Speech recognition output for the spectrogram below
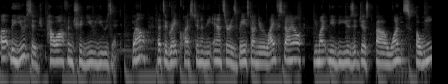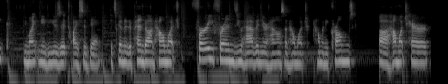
Uh, the usage, how often should you use it? Well, that's a great question and the answer is based on your lifestyle. You might need to use it just uh, once a week. You might need to use it twice a day. It's going to depend on how much furry friends you have in your house and how much, how many crumbs uh, how much hair,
